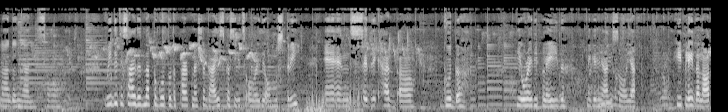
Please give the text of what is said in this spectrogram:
Na ganyan. So, we decided not to go to the park na siya guys kasi it's already almost 3 and Cedric had a good uh, he already played. Na ganyan so yeah. He played a lot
